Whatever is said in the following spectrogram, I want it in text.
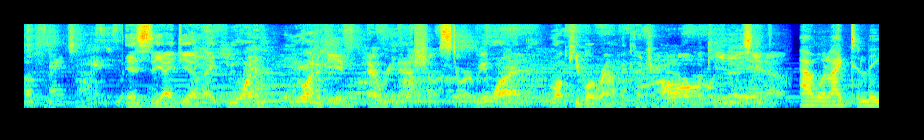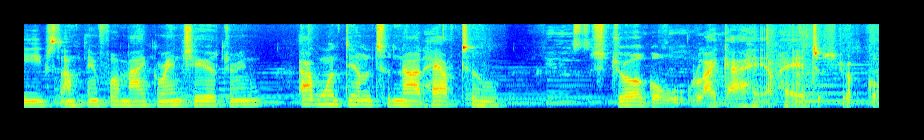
a franchise. Is the idea like we want to we want to be in every national store. We want we want people around the country to know Makeda's, you know. I would like to leave something for my grandchildren. I want them to not have to struggle like I have had to struggle.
